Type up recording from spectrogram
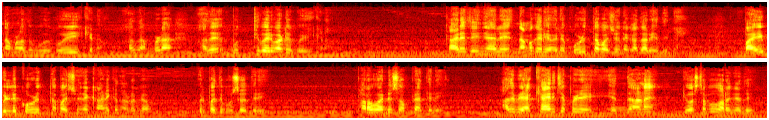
നമ്മളത് ഉപയോഗിക്കണം. അത് നമ്മുടെ അത് ബുദ്ധിപരമായിട്ട് ഉപയോഗിക്കണം. കാര്യം വെച്ച് കഴിഞ്ഞാൽ നമുക്കറിയാമല്ലോ കൊഴുത്ത പശുവിന്റെ കഥ അറിയത്തില്ലേ? ബൈബിളിൽ കൊഴുത്ത പശുവിനെ കാണിക്കുന്നുണ്ടല്ലോ ഉൽപ്പത്തി പുസ്തകത്തിൽ പറവോന്റെ സ്വപ്നത്തിൽ അത് വ്യാഖ്യാനിച്ചപ്പോഴേ എന്താണ് ജോസഫ് പറഞ്ഞത്?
